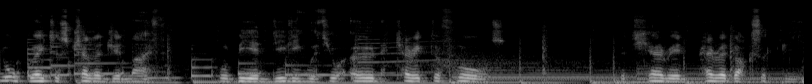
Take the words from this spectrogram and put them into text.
Your greatest challenge in life will be in dealing with your own character flaws, but herein paradoxically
